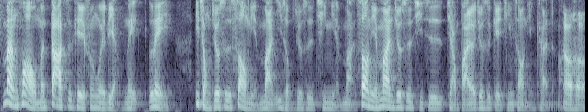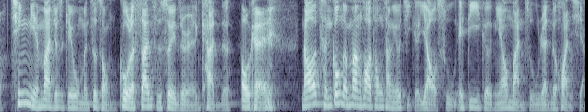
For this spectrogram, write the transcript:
漫画我们大致可以分为两类类，一种就是少年漫，一种就是青年漫。少年漫就是其实讲白了就是给青少年看的嘛。青年漫就是给我们这种过了三十岁的人看的。OK。然后成功的漫画通常有几个要素，诶，第一个你要满足人的幻想，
